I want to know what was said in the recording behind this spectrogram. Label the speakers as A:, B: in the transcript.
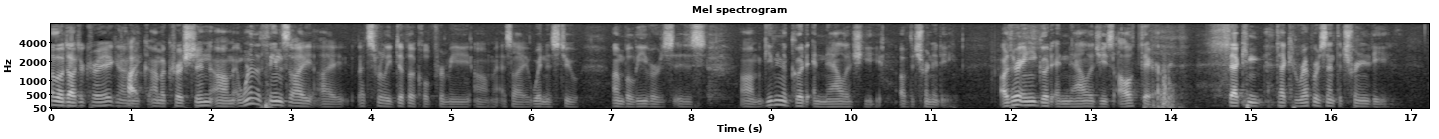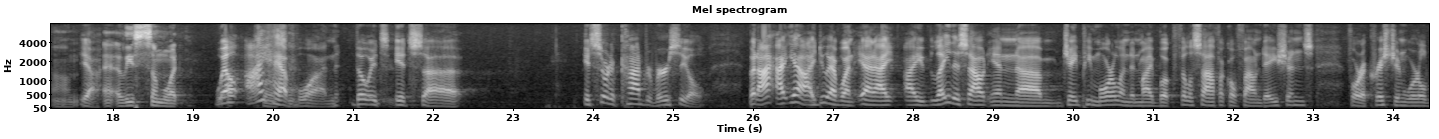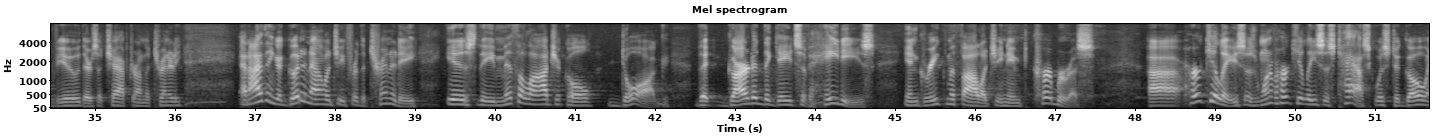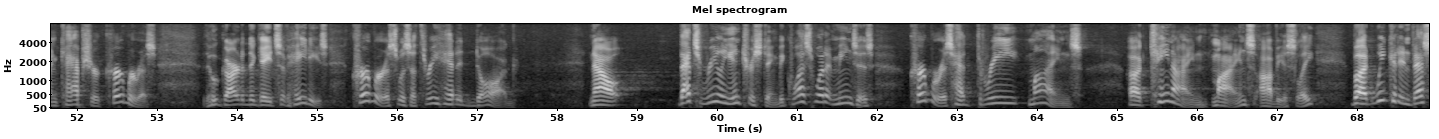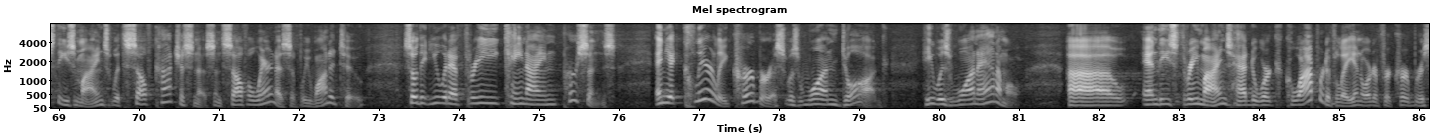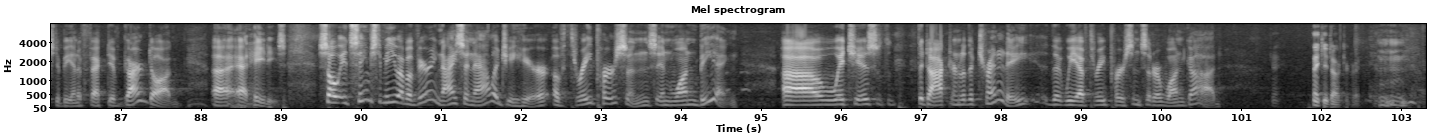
A: Hello, Dr. Craig. I'm,
B: Hi.
A: A, I'm a Christian, um, and one of the things I, I that's really difficult for me um, as I witness to unbelievers is um, giving a good analogy of the Trinity. Are there any good analogies out there that can that can represent the Trinity? Um,
B: Yeah.
A: At, least somewhat.
B: Well, I
A: Close,
B: have
A: yeah.
B: one, though it's it's uh, it's sort of controversial. But I, I yeah, I do have one, and I, I lay this out in um, J.P. Moreland in my book Philosophical Foundations for a Christian Worldview. There's a chapter on the Trinity, and I think a good analogy for the Trinity is the mythological dog that guarded the gates of Hades in Greek mythology, named Kerberos. Uh, Hercules, as one of Hercules' tasks, was to go and capture Kerberos, who guarded the gates of Hades. Kerberos was a three headed dog. Now, that's really interesting because what it means is Kerberos had three minds uh, canine minds, obviously, but we could invest these minds with self consciousness and self awareness if we wanted to, so that you would have three canine persons. And yet, clearly, Kerberos was one dog, he was one animal. Uh, and these three minds had to work cooperatively in order for Kerberos to be an effective guard dog uh, at Hades. So it seems to me you have a very nice analogy here of three persons in one being, uh, which is the doctrine of the Trinity that we have three persons that are one God. Okay.
A: Thank you, Dr. Craig.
